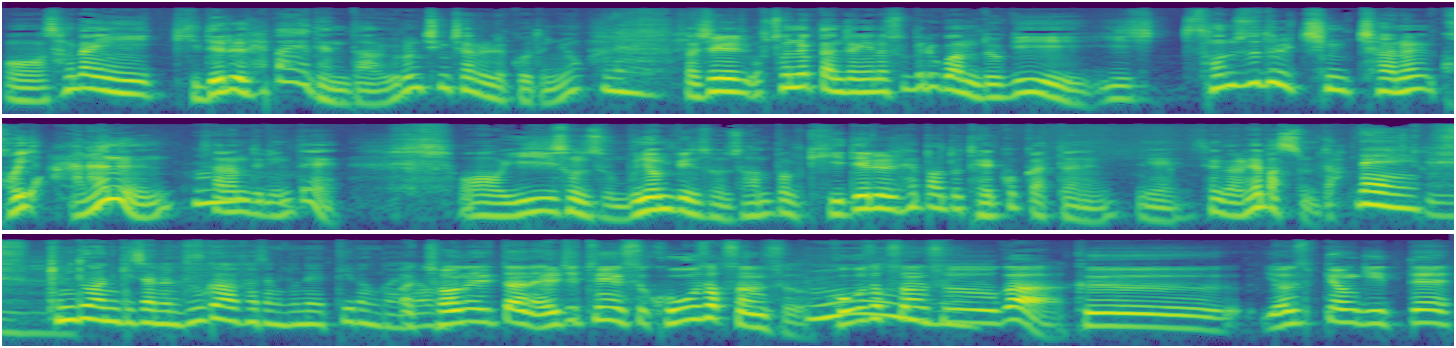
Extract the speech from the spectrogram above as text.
어 상당히 기대를 해봐야 된다 이런 칭찬을 했거든요. 네. 사실 손혁 단장이나 수비르 감독이 이 선수들 칭찬을 거의 안 하는 음. 사람들인데 어이 선수 문현빈 선수 한번 기대를 해봐도 될 것 같다는 예, 생각을 해봤습니다. 네, 음. 김도환 기자는 누가 가장 눈에 띄던가요? 아, 저는 일단 LG 트윈스 고우석 선수, 음. 고우석 선수가 그 연습 경기 때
